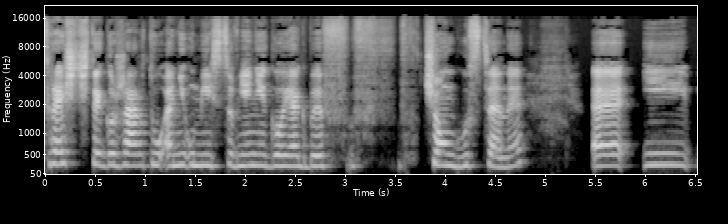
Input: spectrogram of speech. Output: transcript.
treść tego żartu, ani umiejscowienie go jakby w, w, w ciągu sceny. E, I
